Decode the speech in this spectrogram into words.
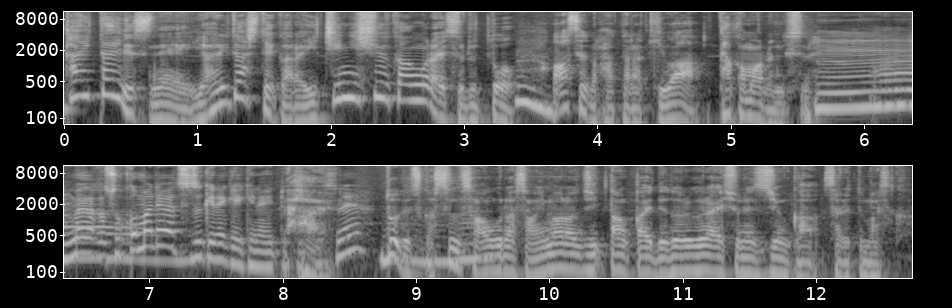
大体ですねやりだしてから12週間ぐらいすると、汗の働きは高まるんですね、うん。まあだからそこまでは続けなきゃいけないということはい。ですね、どうですか、スーさん、小倉さん、今の段階でどれぐらい暑熱順化されてますか？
